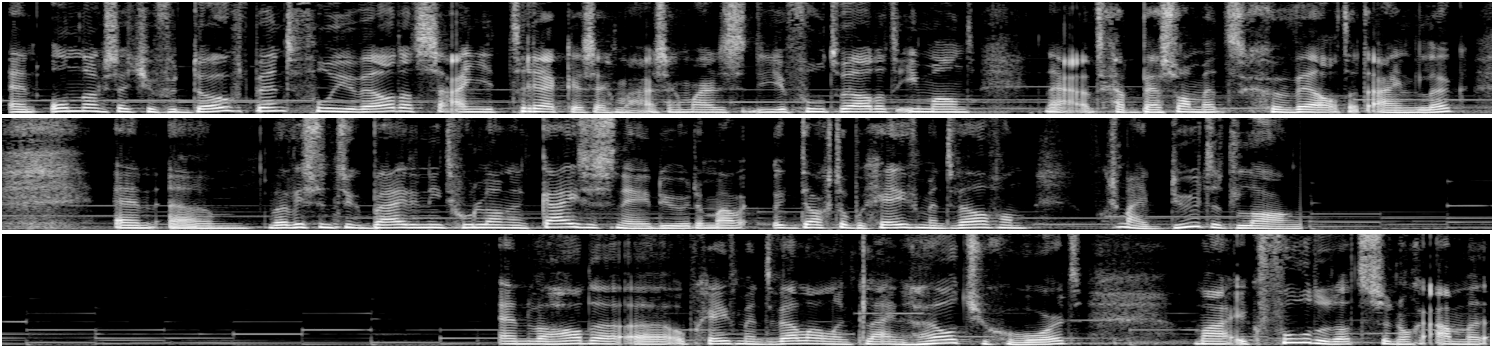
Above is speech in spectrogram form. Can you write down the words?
En ondanks dat je verdoofd bent, voel je wel dat ze aan je trekken, zeg maar. Zeg maar dus je voelt wel dat iemand, nou het gaat best wel met geweld uiteindelijk. En um, wij wisten natuurlijk beide niet hoe lang een keizersnee duurde. Maar ik dacht op een gegeven moment wel van, volgens mij duurt het lang. En we hadden uh, op een gegeven moment wel al een klein huiltje gehoord. Maar ik voelde dat ze nog aan, me,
